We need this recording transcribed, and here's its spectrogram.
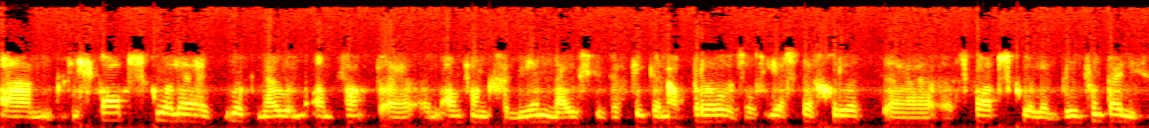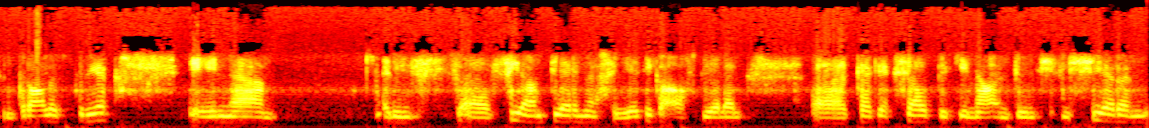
Ehm um, die skaapskole het ook nou in aanvang uh, in aanvang geneem. Nou spesifiek in April is ons eerste groot uh, skaapskool in Bloemfontein die sentrale streek. En ehm uh, in die uh, veehantering en genetika afdeling uh, kyk ek self bietjie na intensifisering.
